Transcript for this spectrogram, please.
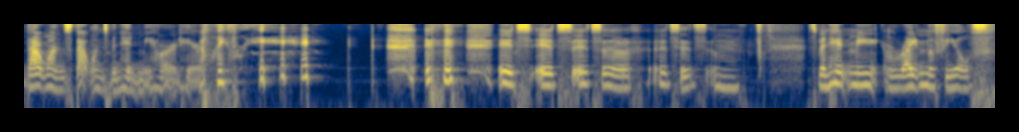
that one's that one's been hitting me hard here lately. it's it's it's uh it's it's um, it's been hitting me right in the feels,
